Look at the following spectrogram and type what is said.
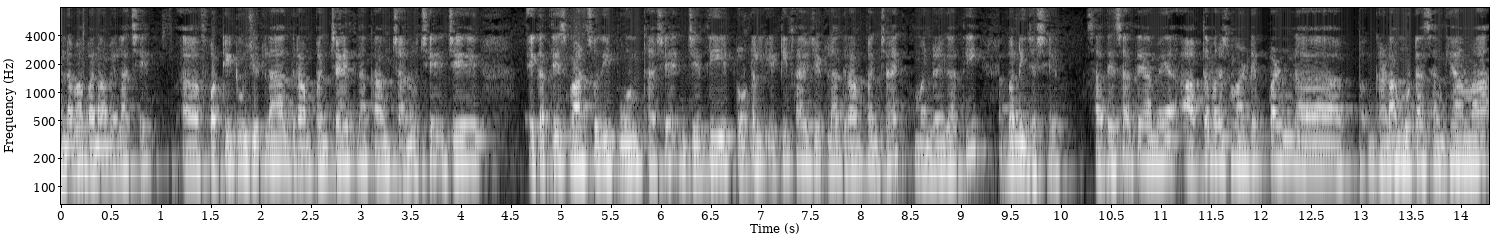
નવા બનાવેલા છે. ફોર્ટી ટુ જેટલા ગ્રામ પંચાયતના કામ ચાલુ છે, જે એકત્રીસ માર્ચ સુધી પૂર્ણ થશે, જેથી ટોટલ એટી ફાઇવ જેટલા ગ્રામ પંચાયત મનરેગાથી બની જશે. સાથે સાથે અમે આવતા વર્ષ માટે પણ ઘણા મોટા સંખ્યામાં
